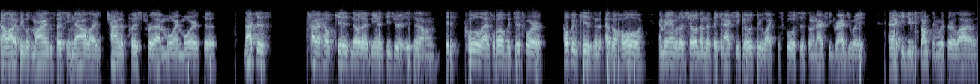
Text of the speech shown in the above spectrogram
in a lot of people's minds, especially now, like trying to push for that more and more to not just try to help kids know that being a teacher isn't um is cool as well, but just for helping kids as a whole and being able to show them that they can actually go through like the school system and actually graduate and actually do something with their lives.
